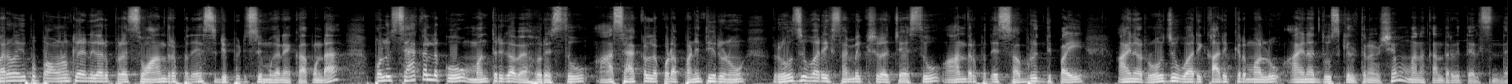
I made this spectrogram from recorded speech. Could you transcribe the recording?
మరోవైపు పవన్ కళ్యాణ్ గారు ప్రస్తుతం ఆంధ్రప్రదేశ్ డిప్యూటీ సీఎంగానే కాకుండా పలు శాఖలకు మంత్రిగా వ్యవహరిస్తూ ఆ శాఖల్లో కూడా పనితీరును రోజువారీ సమీక్షలు చేస్తూ ఆంధ్రప్రదేశ్ అభివృద్ధిపై ఆయన రోజువారీ కార్యక్రమాలు ఆయన దూసుకెళ్తున్న విషయం మనకందరికీ తెలిసిందే.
